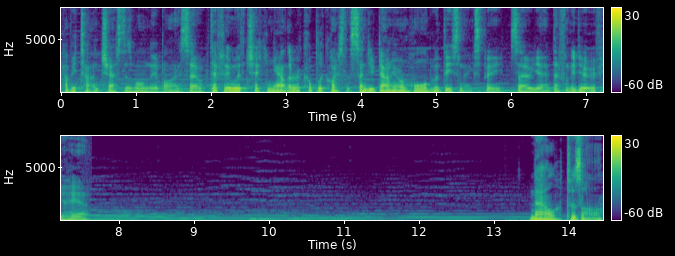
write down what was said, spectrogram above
have a tattered chest as well nearby. So definitely worth checking out. There are a couple of quests that send you down here on horde with decent xp so yeah definitely do it if you're here Nal'taszar.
